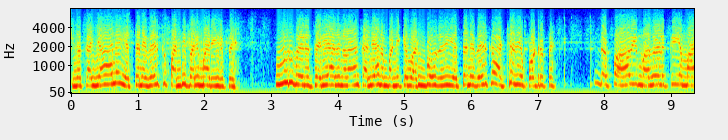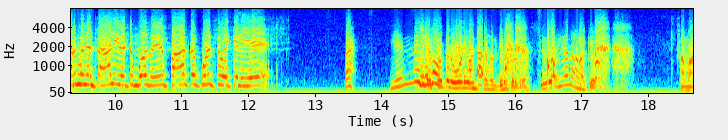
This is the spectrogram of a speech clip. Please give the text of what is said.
இந்த கையால எத்தனை பேருக்கு பந்தி பரிமாறி இருப்பேன்? ஊரு பேரு தெரியாதுங்களா கல்யாணம் பண்ணிக்க வரும்போது எத்தனை பேருக்கு அச்சதைய போட்டிருப்பேன்? இந்த பாவி மகளுக்கு என் மருமகன் தாலி கட்டும் போது பார்க்க கொடுத்து வைக்கலையே. என்ன ஓடி வந்து நம்மளுக்கு டிம் கொடுக்குறேன். சரியான ஆமா.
